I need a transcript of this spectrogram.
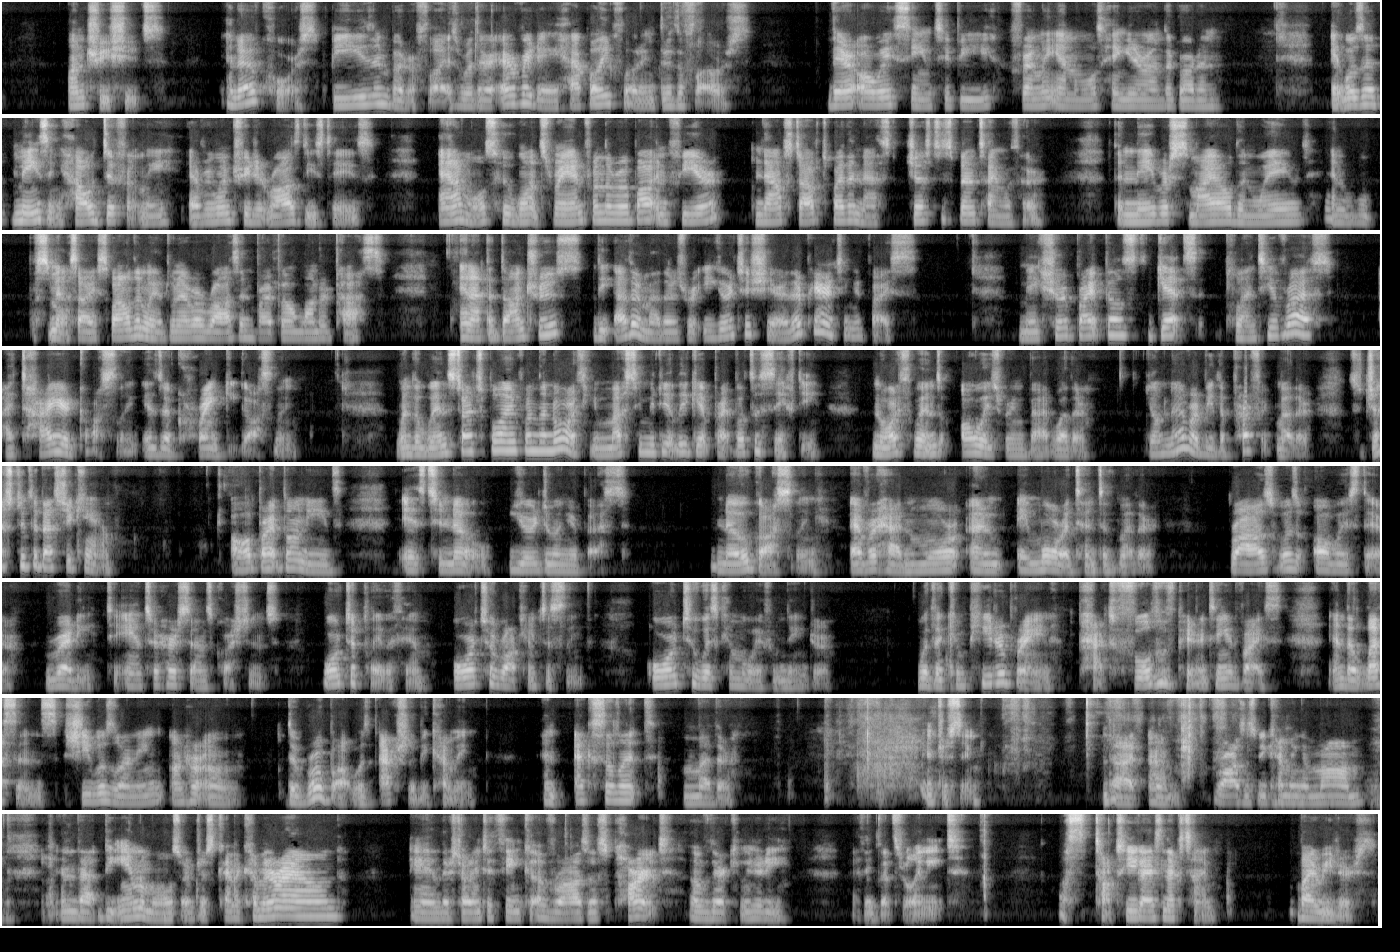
on tree shoots. And of course, bees and butterflies were there every day, happily floating through the flowers. There always seemed to be friendly animals hanging around the garden. It was amazing how differently everyone treated Roz these days. Animals who once ran from the robot in fear now stopped by the nest just to spend time with her. The neighbors smiled and waved, and sorry, smiled and waved whenever Roz and Brightbill wandered past. And at the dawn truce, the other mothers were eager to share their parenting advice. Make sure Brightbill gets plenty of rest. A tired gosling is a cranky gosling. When the wind starts blowing from the north, you must immediately get Brightbill to safety. North winds always bring bad weather. You'll never be the perfect mother, so just do the best you can. All Brightbill needs is to know you're doing your best. No gosling ever had more a more attentive mother. Roz was always there, ready to answer her son's questions, or to play with him, or to rock him to sleep, or to whisk him away from danger. With a computer brain packed full of parenting advice and the lessons she was learning on her own, the robot was actually becoming an excellent mother. Interesting that um, Roz is becoming a mom and that the animals are just kind of coming around and they're starting to think of Roz as part of their community. I think that's really neat. I'll talk to you guys next time. Bye, readers.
